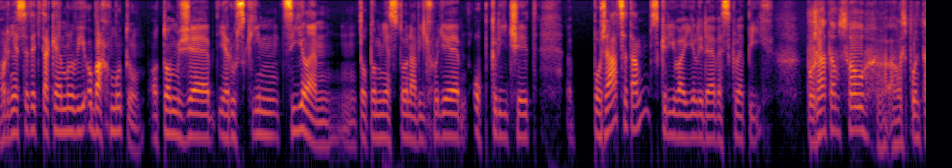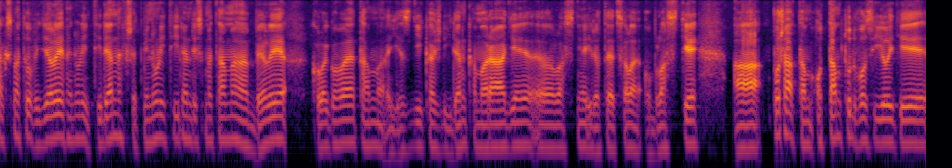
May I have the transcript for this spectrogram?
Hodně se teď také mluví o Bachmutu, o tom, že je ruským cílem toto město na východě obklíčit. Pořád se tam skrývají lidé ve sklepích? Pořád tam jsou, alespoň tak jsme to viděli minulý týden, před minulý týden, kdy jsme tam byli. Kolegové tam jezdí každý den, kamarádi vlastně i do té celé oblasti. A pořád tam odtamtud vozí lidi,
